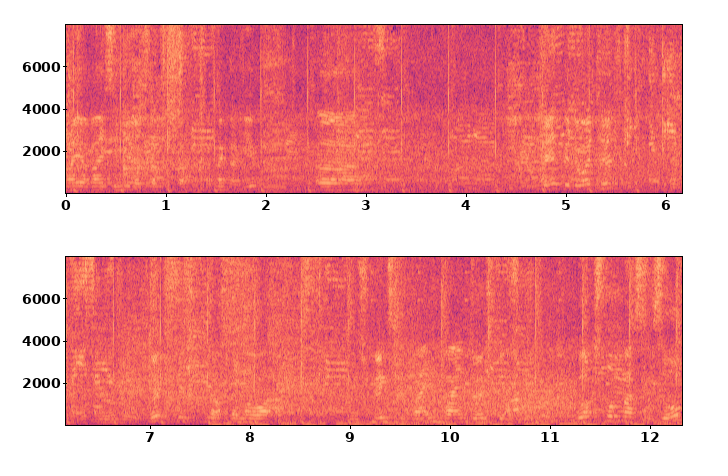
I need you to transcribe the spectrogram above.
neuerweise hier, das hat sich perfekt ergeben. Äh, Cat bedeutet, du drückst dich hier auf der Mauer ab und springst mit beiden Beinen durch die Arme. Blocksprung machst du so. Und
